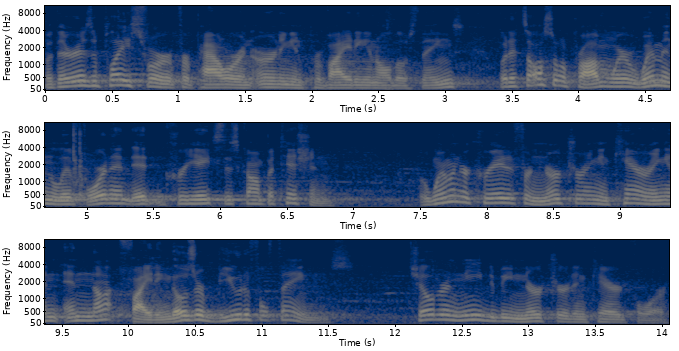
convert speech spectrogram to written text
But there is a place for, for power and earning and providing and all those things. But it's also a problem where women live for it and it creates this competition. But women are created for nurturing and caring and, and not fighting. Those are beautiful things. Children need to be nurtured and cared for.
